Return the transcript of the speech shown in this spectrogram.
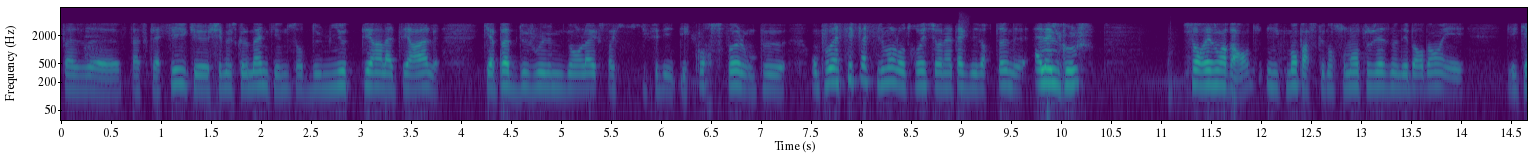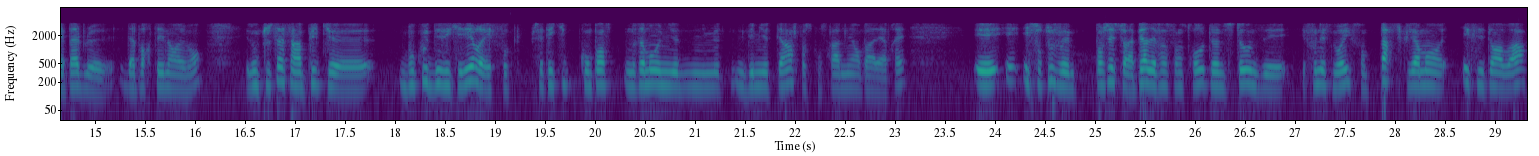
phase, euh, phase classique. Chez Muskelman, qui est une sorte de milieu de terrain latéral, capable de jouer même dans l'axe, qui, fait des, courses folles. On peut, assez facilement le retrouver sur une attaque d'Everton à l'aile gauche, sans raison apparente, uniquement parce que dans son enthousiasme débordant, il est capable d'apporter énormément. Et donc tout ça, ça implique euh, beaucoup de déséquilibre et il faut que cette équipe compense notamment au milieu, des milieux de terrain, je pense qu'on sera amené à en parler après. Et, surtout, je vais me pencher sur la paire des défense centraux, John Stones et, Funes Mori, qui sont particulièrement excitants à voir,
